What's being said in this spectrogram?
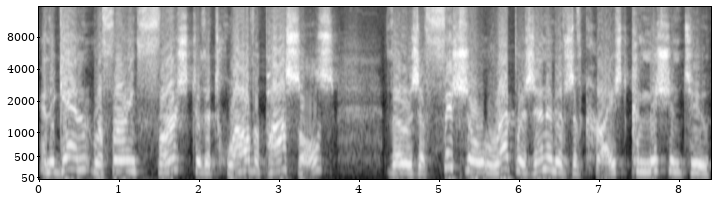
And again, referring first to the 12 apostles, those official representatives of Christ commissioned to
